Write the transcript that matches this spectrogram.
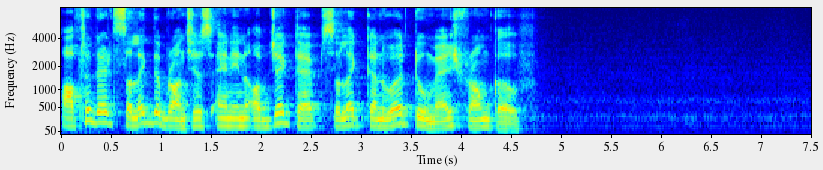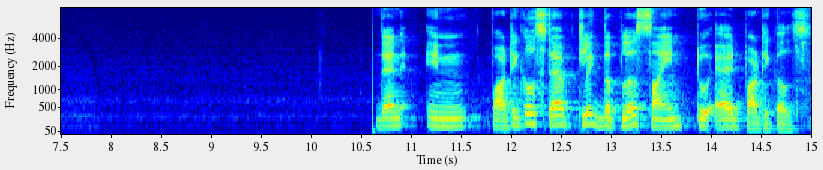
After that select the branches and in object tab select convert to mesh from curve. Then in particles tab, click the plus sign to add particles.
